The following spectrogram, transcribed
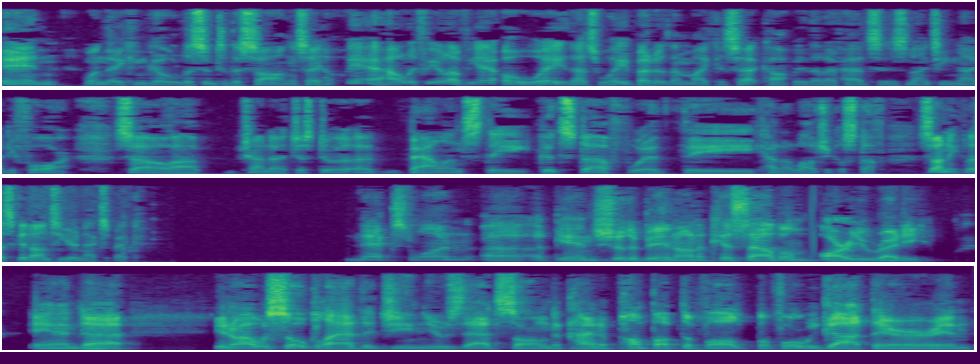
in when they can go listen to the song and say, oh yeah, Howling for Your Love, yeah, oh wait, that's way better than my cassette copy that I've had since 1994. So uh, trying to just do a, a balance the good stuff with the kind of logical stuff. Sonny, let's get on to your next pick. Next one, uh, again, should have been on a Kiss album. Are you ready? And uh, you know, I was so glad that Gene used that song to kind of pump up the vault before we got there, and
